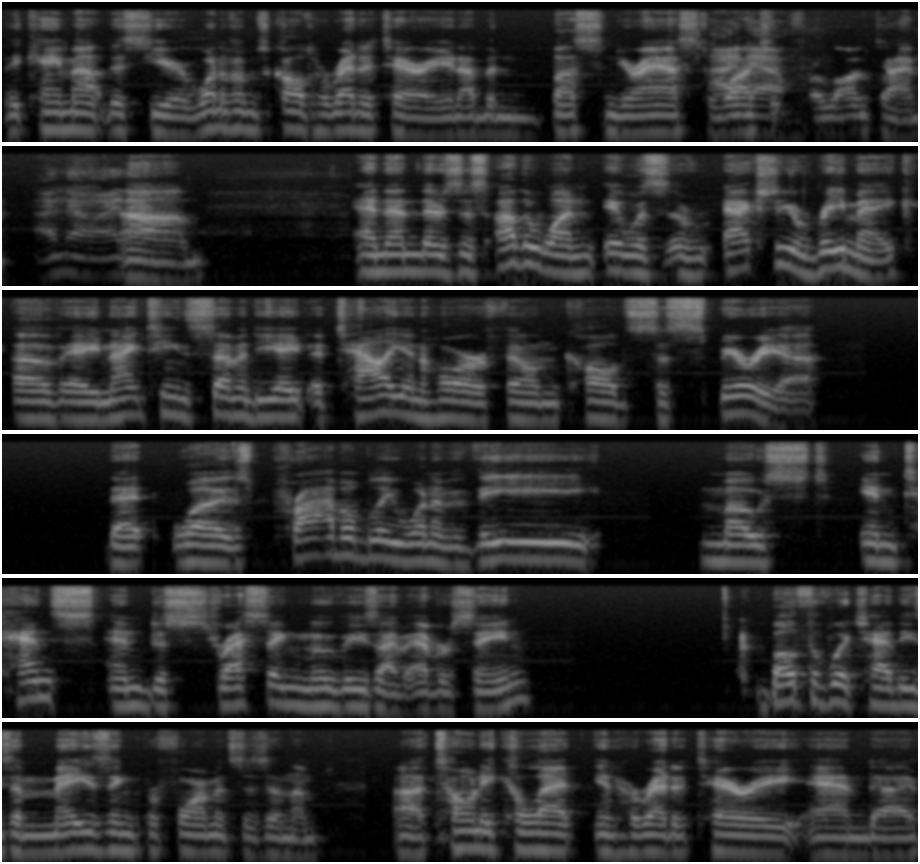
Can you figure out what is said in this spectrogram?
that came out this year. One of them's called Hereditary, and I've been busting your ass to watch it for a long time. I know. I know. Um, and then there's this other one. It was a, actually a remake of a 1978 Italian horror film called Suspiria, that was probably one of the most intense and distressing movies I've ever seen. Both of which had these amazing performances in them. Uh, Toni Collette in Hereditary, and I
